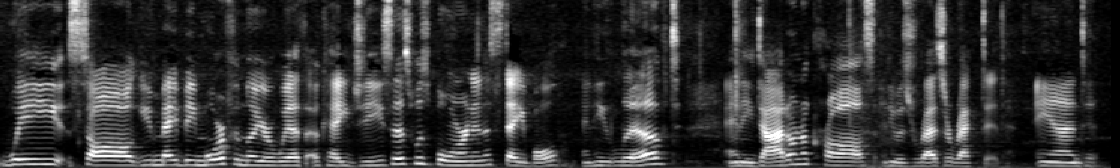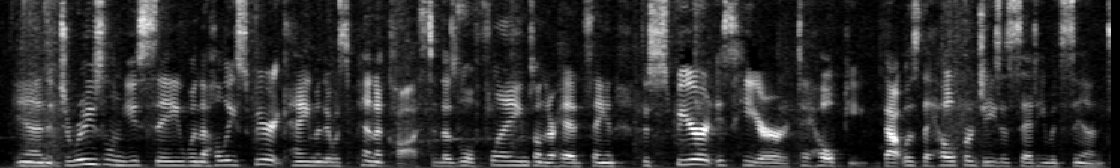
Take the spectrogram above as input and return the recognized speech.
we saw, you may be more familiar with, okay, Jesus was born in a stable and he lived and he died on a cross and he was resurrected. And in Jerusalem, you see when the Holy Spirit came and there was Pentecost and those little flames on their head saying, The Spirit is here to help you. That was the helper Jesus said he would send.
